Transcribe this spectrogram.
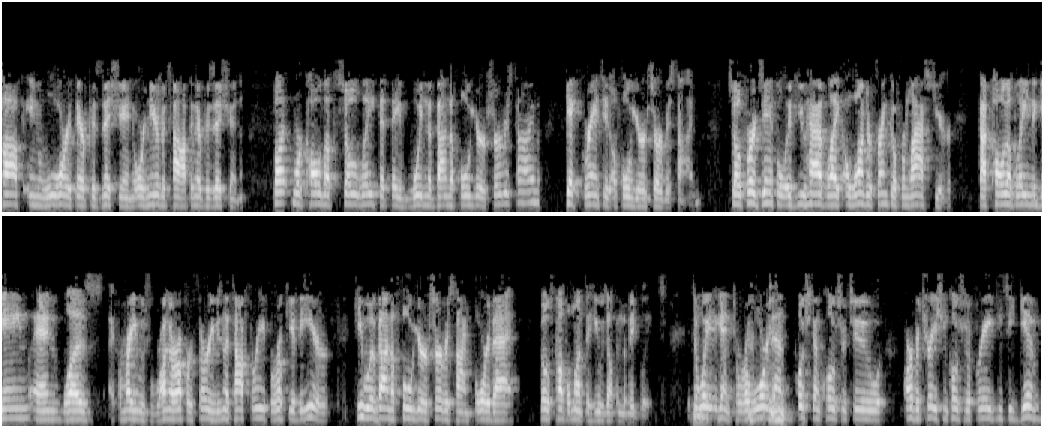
top in war at their position or near the top in their position, but were called up so late that they wouldn't have gotten a full year of service time, get granted a full year of service time. So for example, if you have like a Wander Franco from last year, got called up late in the game and was, if I'm right, he was runner up or third. He was in the top three for rookie of the year. He would have gotten a full year of service time for that, those couple months that he was up in the big leagues. It's a way, again, to reward them, push them closer to arbitration, closer to free agency, give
